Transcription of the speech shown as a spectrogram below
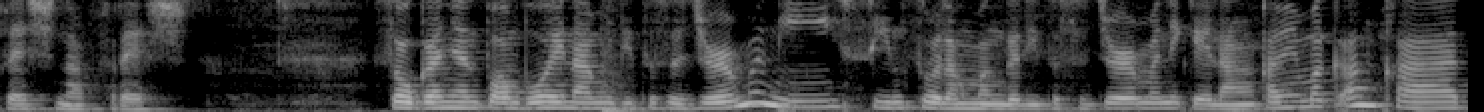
fresh na fresh. So, ganyan po ang buhay namin dito sa Germany. Since walang mangga dito sa Germany, kailangan kami mag-angkat.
